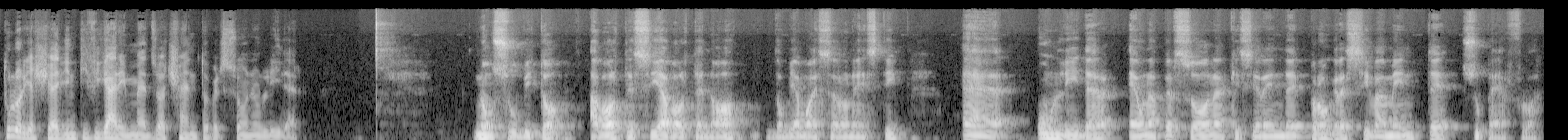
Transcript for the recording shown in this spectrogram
tu lo riesci a identificare in mezzo a 100 persone un leader? Non subito, a volte sì, a volte no, dobbiamo essere onesti. Eh, un leader è una persona che si rende progressivamente superflua.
